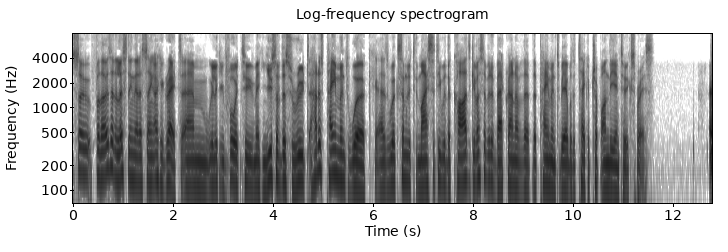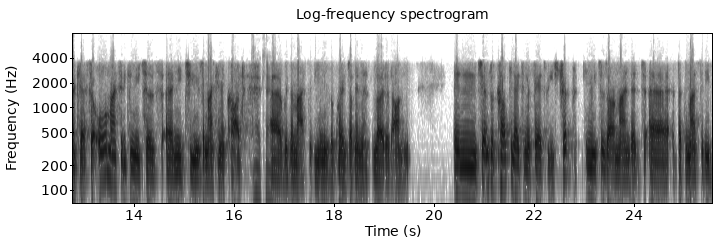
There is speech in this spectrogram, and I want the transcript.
So, for those that are listening that are saying, okay, great, um, we're looking forward to making use of this route, how does payment work? Does it work similar to MyCiti with the cards? Give us a bit of background of the, the payment to be able to take a trip on the N2 Express. Okay, so all MyCiti commuters uh, need to use a MyConnect card okay. uh, with the MyCiti and the points are then loaded on. In terms of calculating the fares for each trip, commuters are reminded uh, that the MyCiti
